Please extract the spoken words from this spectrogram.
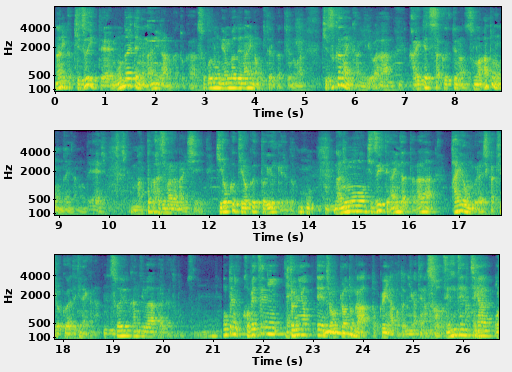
何か気づいて問題点が何なのかとかそこの現場で何が起きてるかっていうのが気づかない限りは解決策っていうのはその後の問題なので全く始まらないし記録記録と言うけれども何も気づいてないんだったら体温ぐらいしか記録はできないかな、うん。そういう感じはあるかと思いますね。本当に個別に人によって状況とか得意なこと苦手なこと全然違う同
